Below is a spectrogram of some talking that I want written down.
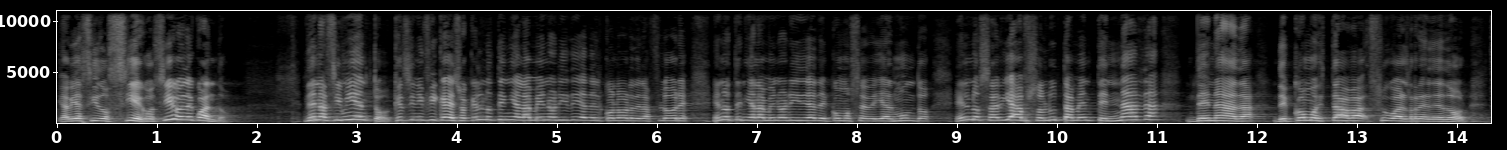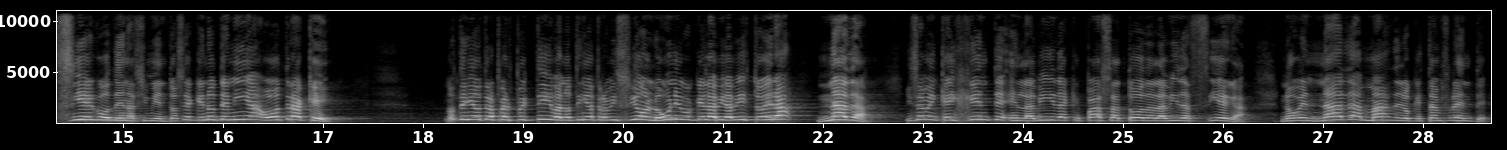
que había sido ciego. ¿Ciego de cuándo? De nacimiento. ¿Qué significa eso? Que él no tenía la menor idea del color de las flores, él no tenía la menor idea de cómo se veía el mundo, él no sabía absolutamente nada de nada de cómo estaba su alrededor. Ciego de nacimiento, o sea que no tenía otra qué. No tenía otra perspectiva, no tenía otra visión, lo único que él había visto era nada. Y saben que hay gente en la vida que pasa toda la vida ciega no ven nada más de lo que está enfrente.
